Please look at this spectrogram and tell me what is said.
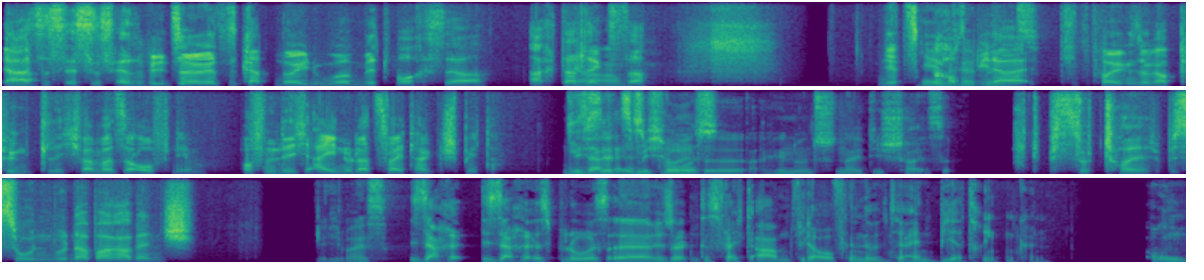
Ja, es ist, es ist, also für die Zuhörer, es ist gerade 9 Uhr mittwochs, ja. 8.6. Und jetzt Ja, kommen happens. wieder die Folgen sogar pünktlich, wann wir sie aufnehmen. Hoffentlich ein oder zwei Tage später. Die ich setze mich bloß, heute hin und schneide die Scheiße. Ach, du bist so toll. Du bist so ein wunderbarer Mensch. Ich weiß. die Sache, die Sache ist bloß, äh, wir sollten das vielleicht abend wieder aufnehmen, damit wir ein Bier trinken können. Oh.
